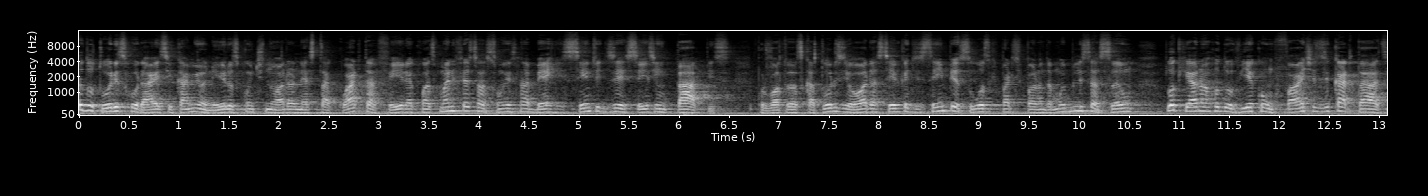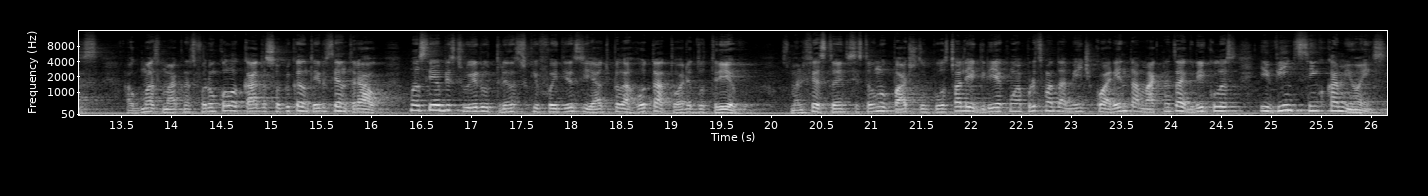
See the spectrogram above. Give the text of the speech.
Produtores rurais e caminhoneiros continuaram nesta quarta-feira com as manifestações na BR-116 em Tapes. Por volta das 14 horas, cerca de 100 pessoas que participaram da mobilização bloquearam a rodovia com faixas e cartazes. Algumas máquinas foram colocadas sobre o canteiro central, mas sem obstruir o trânsito que foi desviado pela rotatória do trevo. Os manifestantes estão no pátio do posto Alegria com aproximadamente 40 máquinas agrícolas e 25 caminhões.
